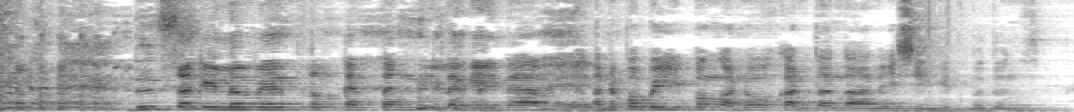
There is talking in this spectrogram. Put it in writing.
dun sa kilometrong kantang nilagay namin. ano pa ba yung ibang ano, kanta na naisingit mo dun?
